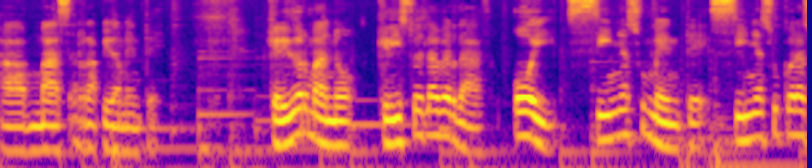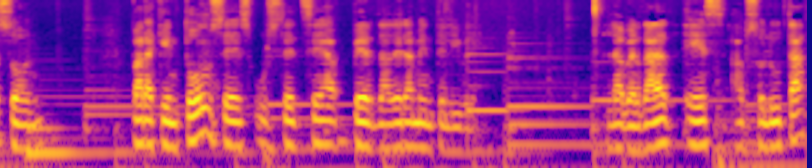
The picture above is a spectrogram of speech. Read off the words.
uh, más rápidamente. Querido hermano, Cristo es la verdad. Hoy ciña su mente, ciña su corazón, para que entonces usted sea verdaderamente libre la verdad es absoluta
